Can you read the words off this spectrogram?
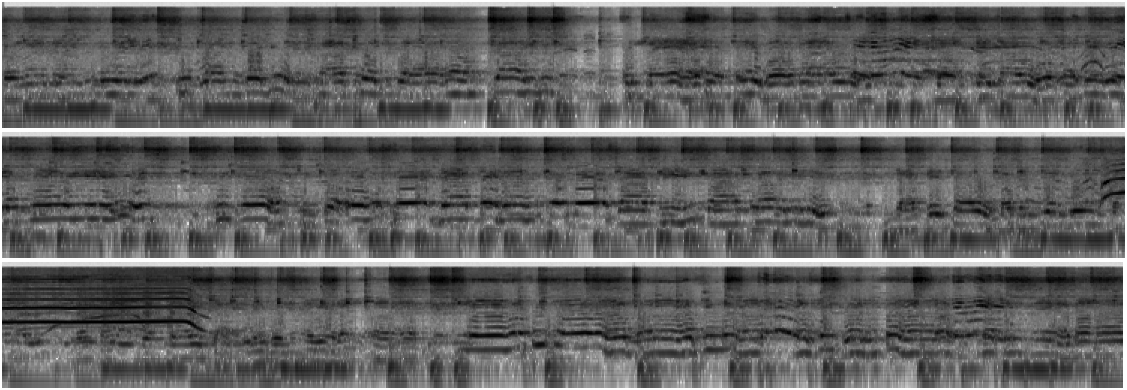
ก็งานนั่งดูทุกวันก็ยุ่งขาดคนสอบ มาเป็นเพื่อนร่วมใจและเป็นใจอยากให้คนให้รักษามาพี่มามาพี่มามาสักวันตามาเป็นแม่บ้าน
